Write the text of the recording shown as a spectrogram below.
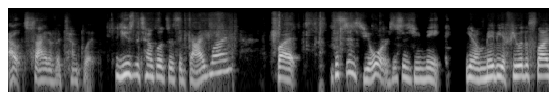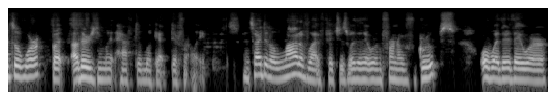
outside of a template. Use the templates as a guideline, but this is yours. This is unique. You know, maybe a few of the slides will work, but others you might have to look at differently. And so I did a lot of live pitches, whether they were in front of groups or whether they were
